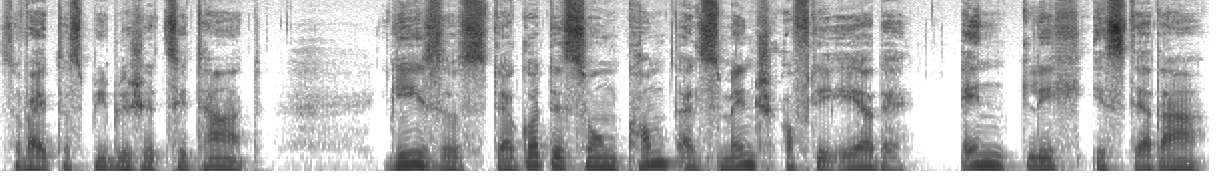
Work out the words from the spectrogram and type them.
Soweit das biblische Zitat. Jesus, der Gottessohn, kommt als Mensch auf die Erde. Endlich ist er da.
